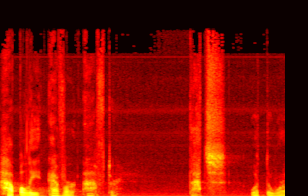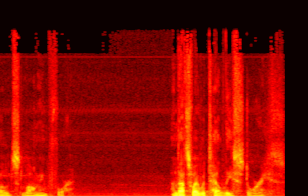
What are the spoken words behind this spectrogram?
happily ever after. That's what the world's longing for. And that's why we tell these stories.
